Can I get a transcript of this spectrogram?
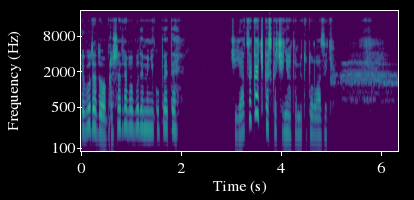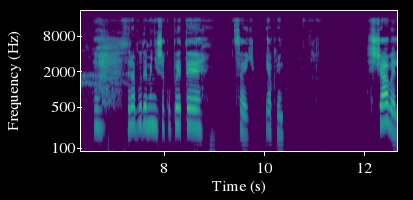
і буде добре. Ще треба буде мені купити. Чия це качка з каченятами тут лазить? Треба буде мені ще купити цей, як він? Щавель,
